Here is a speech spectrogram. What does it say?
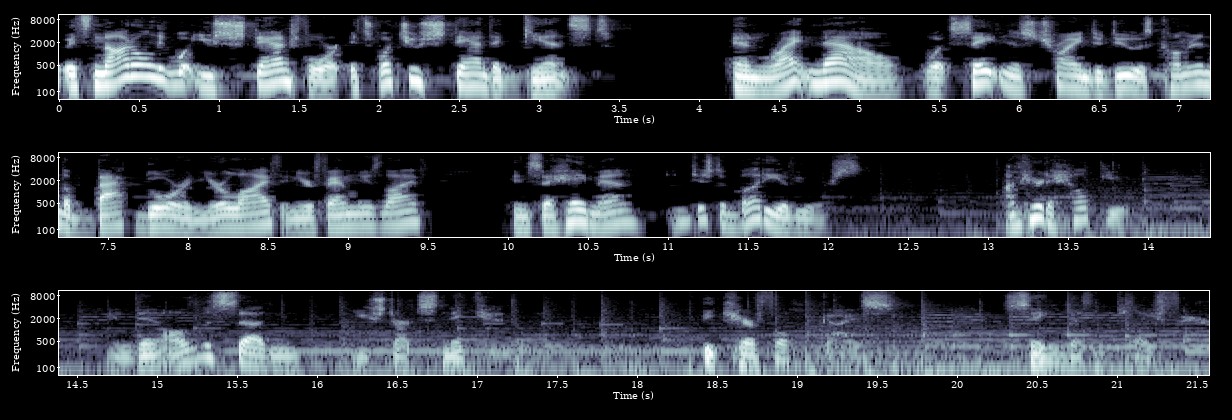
It's not only what you stand for, it's what you stand against. And right now, what Satan is trying to do is come in the back door in your life in your family's life and say, Hey man, I'm just a buddy of yours. I'm here to help you. And then all of a sudden, you start snake handling. Be careful, guys. Satan doesn't play fair.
